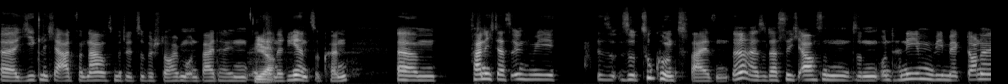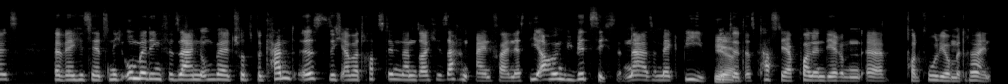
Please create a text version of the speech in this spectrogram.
äh, jegliche Art von Nahrungsmittel zu bestäuben und weiterhin ja. generieren zu können, ähm, fand ich das irgendwie so, so zukunftsweisend. Ne? Also dass sich auch so ein, so ein Unternehmen wie McDonald's äh, welches jetzt nicht unbedingt für seinen Umweltschutz bekannt ist, sich aber trotzdem dann solche Sachen einfallen lässt, die auch irgendwie witzig sind. Ne? Also McBee, bitte, ja. das passt ja voll in deren äh, Portfolio mit rein.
